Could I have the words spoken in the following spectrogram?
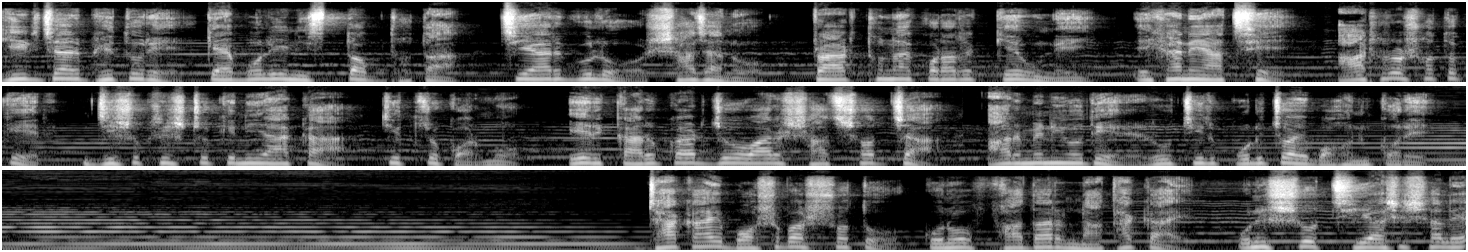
গির্জার ভেতরে কেবলই নিস্তব্ধতা, চেয়ারগুলো সাজানো, প্রার্থনা করার কেউ নেই। এখানে আছে আঠারো শতকের যীশুখ্রিস্টকে নিয়ে আঁকা চিত্রকর্ম। এর কারুকার্য আর সাজসজ্জা আর্মেনীয়দের রুচির পরিচয় বহন করে। ঢাকায় বসবাসরত কোনো ফাদার না থাকায় উনিশশো ছিয়াশি সালে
